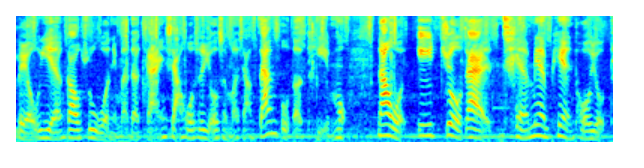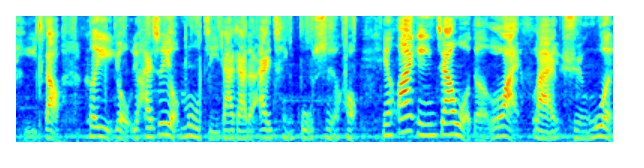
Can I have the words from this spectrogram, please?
留言，告诉我你们的感想，或是有什么想占卜的题目。那我依旧在前面片头有提到，可以有还是有募集大家的爱情故事吼，也欢迎加我的 LINE 来询问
